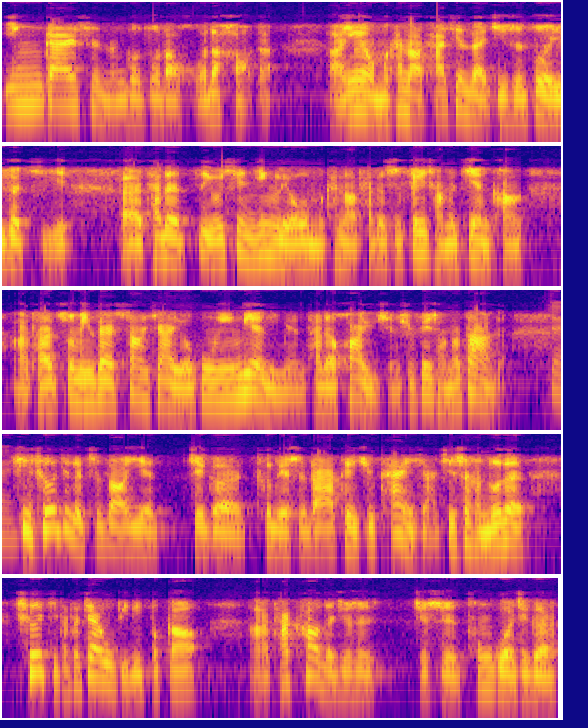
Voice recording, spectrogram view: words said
应该是能够做到活得好的。啊，因为我们看到它现在其实作为一个企业，呃，它的自由现金流，我们看到它的是非常的健康，啊，它说明在上下游供应链里面，它的话语权是非常的大的。对，汽车这个制造业，这个特别是大家可以去看一下，其实很多的车企它的债务比例不高，啊，它靠的就是就是通过这个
